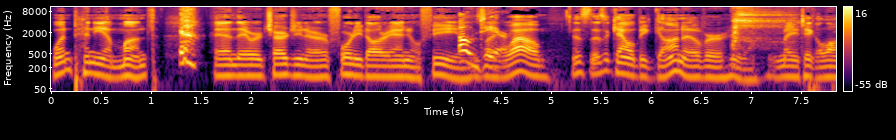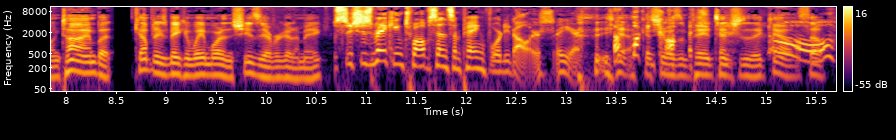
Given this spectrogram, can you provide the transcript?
one penny a month, and they were charging her a forty dollar annual fee. And oh dear! Like, wow, this this account will be gone over. You know, it may take a long time, but company's making way more than she's ever going to make. So she's making twelve cents and paying forty dollars a year. yeah, because oh she wasn't paying attention to the account. So,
